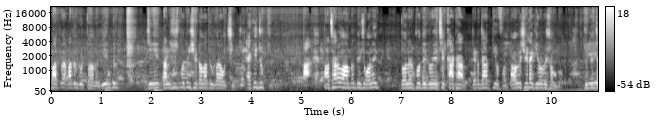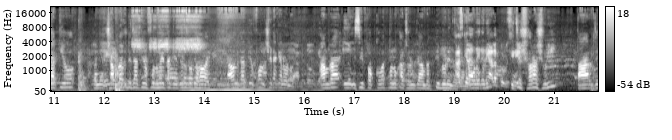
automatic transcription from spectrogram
বাত- বাতিল করতে হবে। বিএনপির যে দান শীষ প্রতীক, সেটাও বাতিল করা উচিত, একই যুক্তিতে। তাছাড়াও আমরা দেখছি অনেক দলের প্রতীক রয়েছে কাঁঠাল যেটা জাতীয় ফল। তাহলে সেটা কীভাবে সম্ভব? যদি জাতীয় মানে শাপলা যদি জাতীয় ফুল হয়ে থাকে এদেরও যদি হয় তাহলে জাতীয় ফল সেটা কেন নয়? আমরা এই ইসির পক্ষপাতমূলক আচরণকে আমরা তীব্র নিন্দা সরাসরি তার যে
